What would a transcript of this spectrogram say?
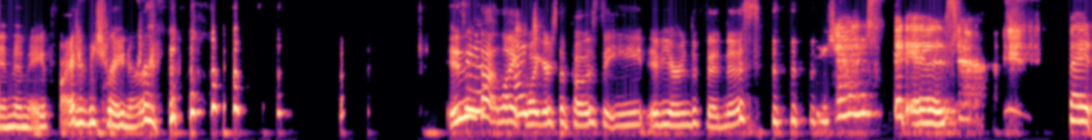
MMA fighter trainer? Isn't that like I, what you're supposed to eat if you're into fitness? yes, it is. But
